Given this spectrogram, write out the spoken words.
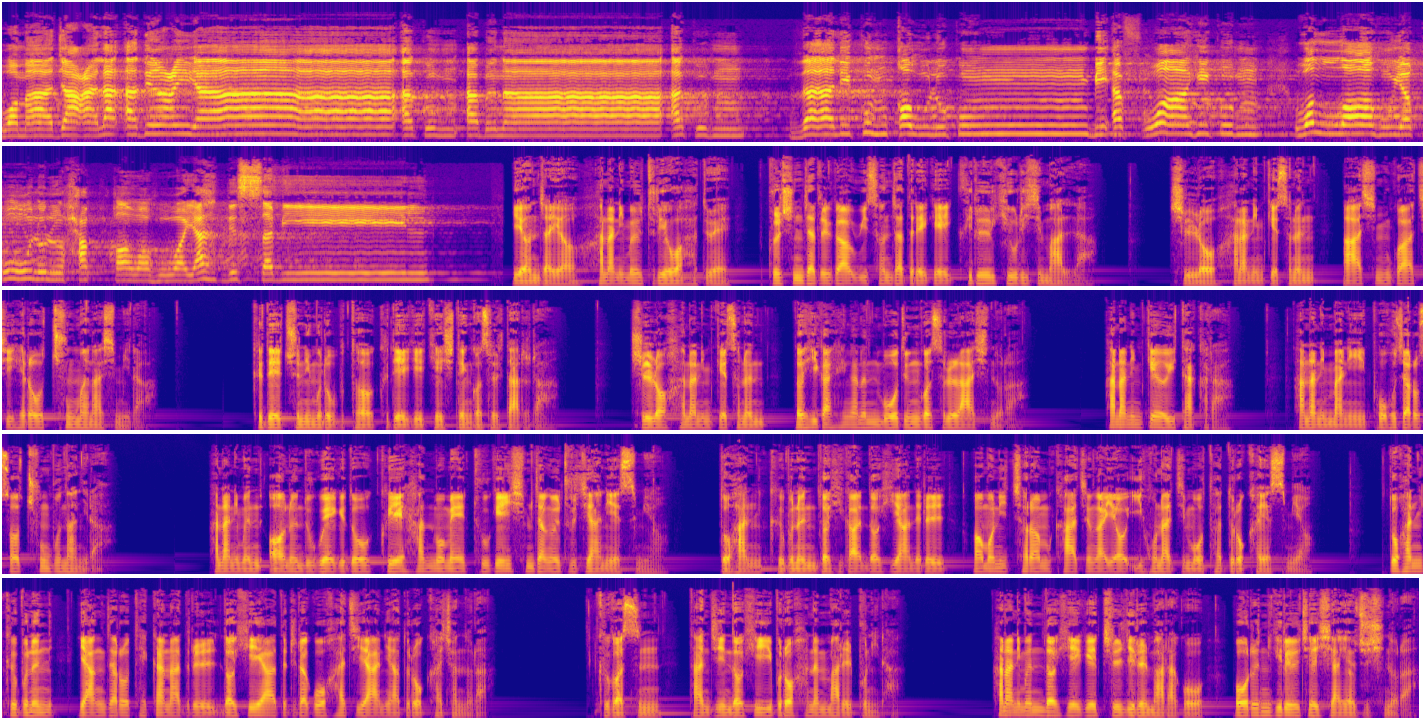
وما جعل أدعياءكم أبناءكم ذلكم قولكم بأفواهكم والله يقول الحق وهو يهدي السبيل 예언자여 하나님을 두려워하되 불신자들과 위선자들에게 귀를 기울이지 말라. 실로 하나님께서는 아심과 지혜로 충만하심이라. 그대 주님으로부터 그대에게 계시된 것을 따르라. 실로 하나님께서는 너희가 행하는 모든 것을 아시노라. 하나님께 의탁하라. 하나님만이 보호자로서 충분하니라. 하나님은 어느 누구에게도 그의 한 몸에 두 개의 심장을 두지 아니했으며 또한 그분은 너희가 너희 아내를 어머니처럼 가증하여 이혼하지 못하도록 하였으며 또한 그분은 양자로 택한 아들을 너희의 아들이라고 하지 아니하도록 하셨노라. 그것은 단지 너희 입으로 하는 말일 뿐이라. 하나님은 너희에게 진리를 말하고 옳은 길을 제시하여 주시노라.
